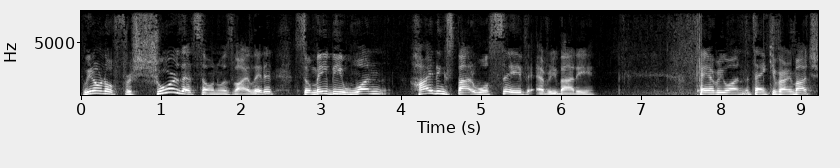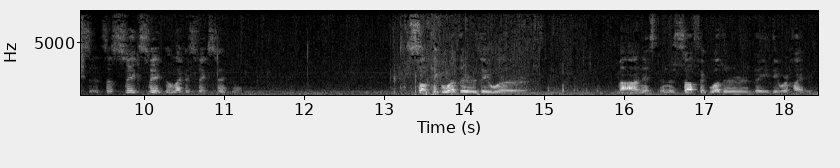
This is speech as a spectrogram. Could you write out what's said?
We don't know for sure that someone was violated, so maybe one hiding spot will save everybody. Okay, everyone, thank you very much. It's a svik svik, like a svik svik. safek whether they were honest, and a safek whether they, they were hiding.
